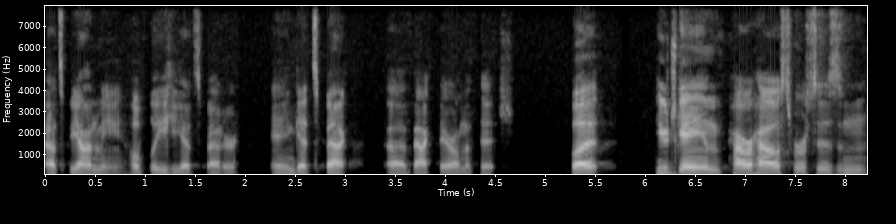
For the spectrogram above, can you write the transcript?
That's beyond me. Hopefully he gets better and gets back uh, back there on the pitch. But huge game, powerhouse versus an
